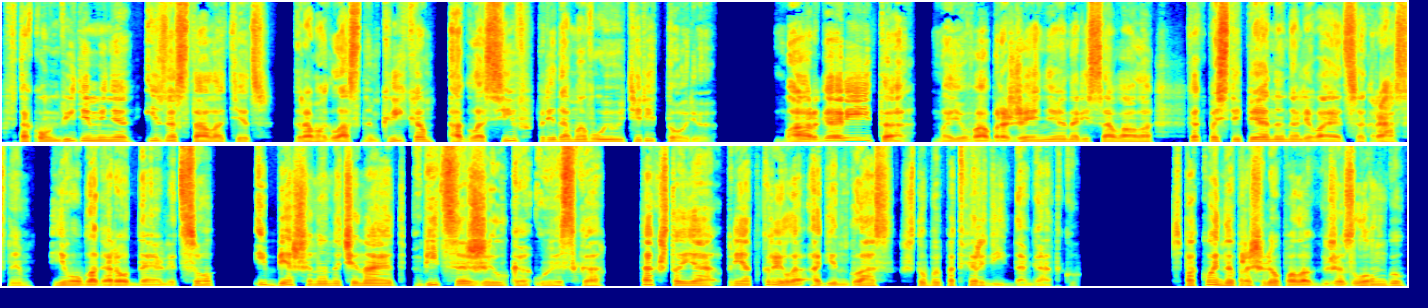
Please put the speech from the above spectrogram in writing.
В таком виде меня и застал отец, громогласным криком огласив придомовую территорию. «Маргарита!» — мое воображение нарисовало, как постепенно наливается красным его благородное лицо и бешено начинает биться жилка у виска. Так что я приоткрыла один глаз, чтобы подтвердить догадку. Спокойно прошлепала к жезлонгу,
